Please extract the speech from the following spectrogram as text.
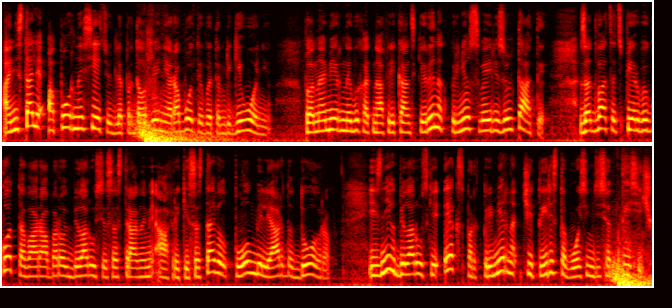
Они стали опорной сетью для продолжения работы в этом регионе. Планомерный выход на африканский рынок принес свои результаты. За 2021 год товарооборот Беларуси со странами Африки составил полмиллиарда долларов. Из них белорусский экспорт примерно 480 тысяч.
